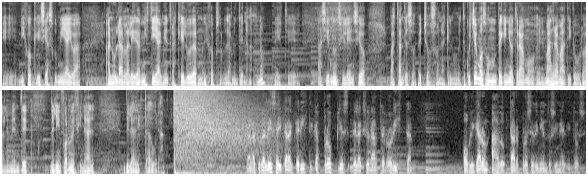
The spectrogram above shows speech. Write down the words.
eh, dijo que si asumía iba a anular la ley de amnistía, mientras que Luder no dijo absolutamente nada. Este, haciendo un silencio bastante sospechoso en aquel momento. Escuchemos un pequeño tramo, el más dramático probablemente, del informe final de la dictadura. La naturaleza y características propias del accionar terrorista obligaron a adoptar procedimientos inéditos.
